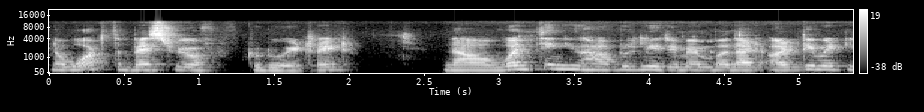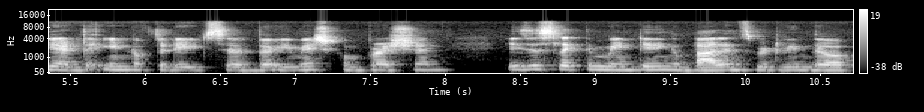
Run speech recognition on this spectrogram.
Now what's the best way of to do it right now one thing you have to really remember that ultimately at the end of the day itself the image compression is just like the maintaining a balance between the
